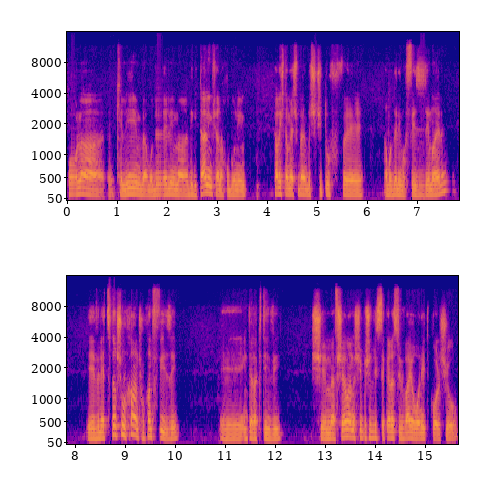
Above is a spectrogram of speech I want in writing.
כל הכלים והמודלים הדיגיטליים שאנחנו בונים, אפשר להשתמש בהם בשיתוף אה, המודלים הפיזיים האלה, אה, ולייצר שולחן, שולחן פיזי, אה, אינטראקטיבי, שמאפשר לאנשים פשוט להסתכל על סביבה עירונית כלשהו,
